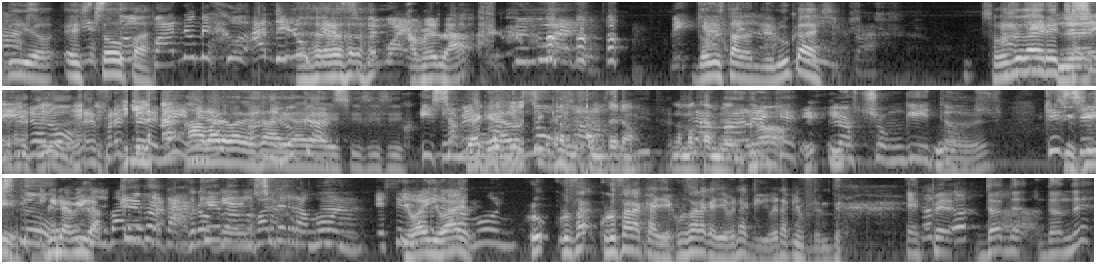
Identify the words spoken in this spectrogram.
jodas! tío. Estopa. ¡No me jodas! ¡Andy Lucas! ¡Me muero! Camela. ¡Me muero! Me ¿Dónde en Andy la Lucas? puta. Son los de la derecha. Sí, no, no, enfrente de mí. Ah, mira, vale, vale, Andy ahí, ahí, Lucas. ahí, sí, sí, sí. Isabel Mendoza. Lo hemos La cambiado. No, los chunguitos. ¿Qué Sí, es sí, esto? mira, mira. ¿Qué va- qué vamos a? Ramón. Es el Ibai, Ibai. Ramón. Cru- Cruza, cruza la calle, cruza la calle. Ven aquí, ven aquí enfrente. Espera, ¿dónde? ¿Dónde?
